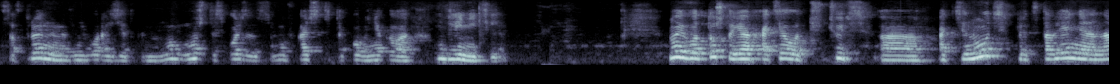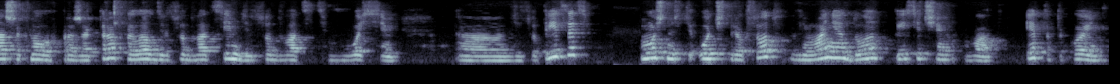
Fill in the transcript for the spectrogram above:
со встроенными в него розетками. Ну, может использоваться ну, в качестве такого некого удлинителя. Ну и вот то, что я хотела чуть-чуть э, оттянуть, представление наших новых прожекторов LL927, 928, э, 930 мощностью от 400, внимание, до 1000 Вт. Это такой,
